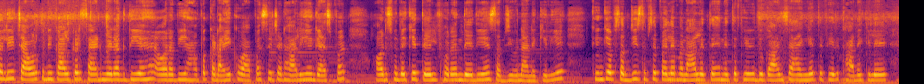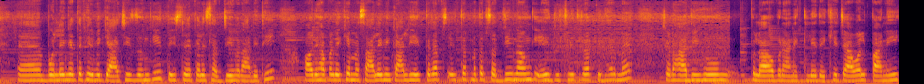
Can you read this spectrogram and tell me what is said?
चलिए चावल को निकाल कर साइड में रख दिए हैं और अभी यहाँ पर कढ़ाई को वापस से चढ़ा लिए हैं गैस पर और इसमें देखिए तेल फ़ौरन दे दिए हैं सब्ज़ी बनाने के लिए। क्योंकि अब सब्ज़ी सबसे पहले बना लेते हैं, नहीं तो फिर दुकान से आएँगे तो फिर खाने के लिए बोलेंगे तो फिर मैं क्या चीज़ दूँगी। तो इसलिए पहले सब्ज़ी बना रही थी। और यहाँ पर देखिए मसाले निकाल लिए एक तरफ़ एक तरफ़ मतलब सब्ज़ी बनाऊँगी, एक दूसरी तरफ़ इधर मैं चढ़ा दी हूँ पुलाव बनाने के लिए। देखिए, चावल पानी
